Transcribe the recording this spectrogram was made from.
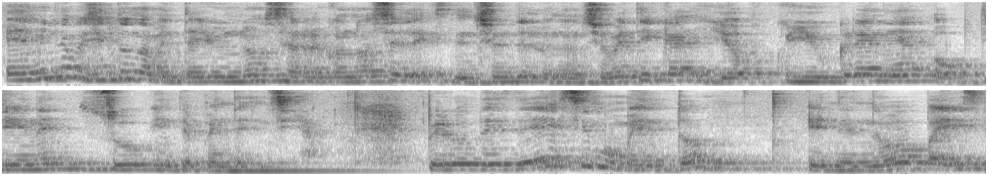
En 1991 se reconoce la extinción de la Unión Soviética y Ucrania obtiene su independencia. Pero desde ese momento, en el nuevo país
